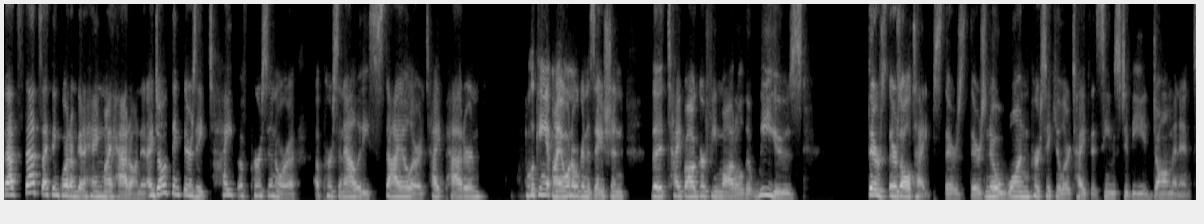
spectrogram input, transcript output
That's that's i think what i'm going to hang my hat on. It i don't think there's a type of person or a, a personality style or a type pattern. Looking at my own organization the typography model that we use there's there's all types. There's there's no one particular type that seems to be dominant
